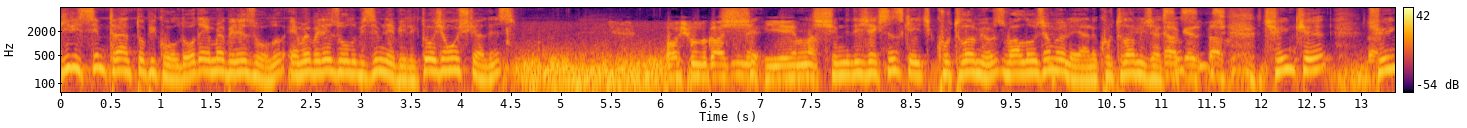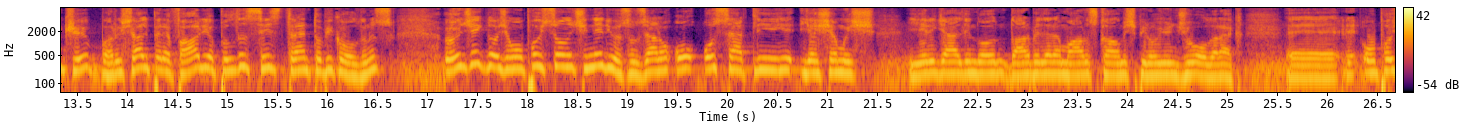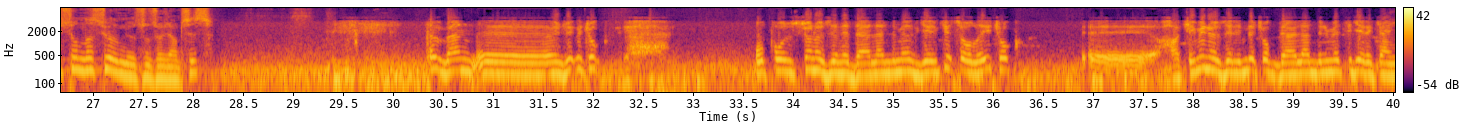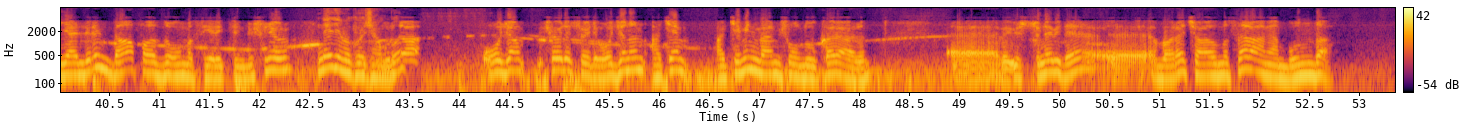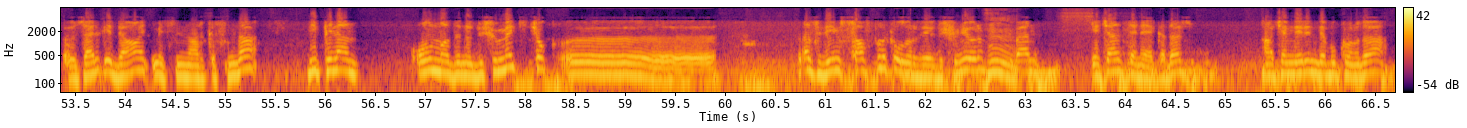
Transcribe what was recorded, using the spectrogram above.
Bir isim trend topik oldu. O da Emre Belezoğlu. Emre Belezoğlu bizimle birlikte. Hocam hoş geldiniz. Hoş bulduk Acun Bey. İyi yayınlar. Şimdi diyeceksiniz ki hiç kurtulamıyoruz. Vallahi hocam öyle yani kurtulamayacaksınız. Yok, çünkü çünkü Barış Alper'e faal yapıldı. Siz trend topik oldunuz. Öncelikle hocam o pozisyon için ne diyorsunuz? Yani o o sertliği yaşamış, yeri geldiğinde o darbelere maruz kalmış bir oyuncu olarak e, o pozisyonu nasıl yorumluyorsunuz hocam siz? Tabii ben e, öncelikle çok o pozisyon özelinde değerlendirmemiz gerekirse olayı çok e, hakemin özelinde çok değerlendirilmesi gereken yerlerin daha fazla olması gerektiğini düşünüyorum. Ne demek hocam bu? Burada hocam şöyle söyleyeyim. Hocanın hakem hakemin vermiş olduğu kararın e, ve üstüne bir de e, vara çağrılmasına rağmen bunda özellikle devam etmesinin arkasında bir plan olmadığını düşünmek çok e, nasıl diyeyim saflık olur diye düşünüyorum. Hmm. Ben geçen seneye kadar hakemlerin de bu konuda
